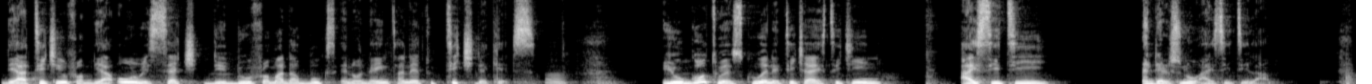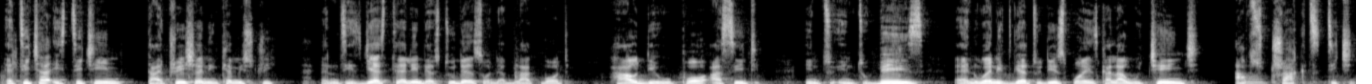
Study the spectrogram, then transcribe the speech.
They are teaching from their own research they do from other books and on the internet to teach the kids. Hmm. You go to a school and a teacher is teaching ICT and there is no ICT lab. A teacher is teaching titration in chemistry and he's just telling the students on the blackboard how they will pour acid into, into base and when it gets to these points, color will change abstract mm. teaching.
